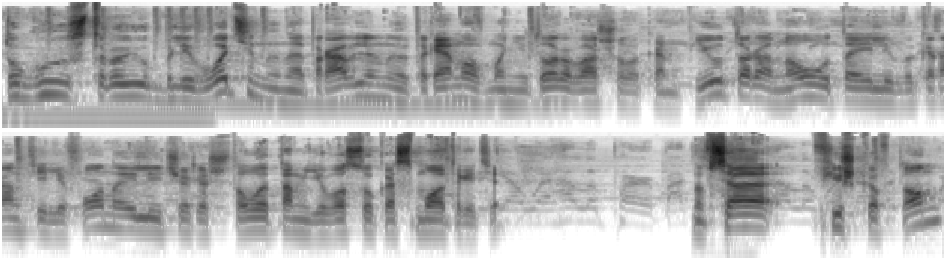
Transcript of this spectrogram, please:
тугую струю блевотины, направленную прямо в монитор вашего компьютера, ноута или в экран телефона, или через что вы там его, сука, смотрите. Но вся фишка в том,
